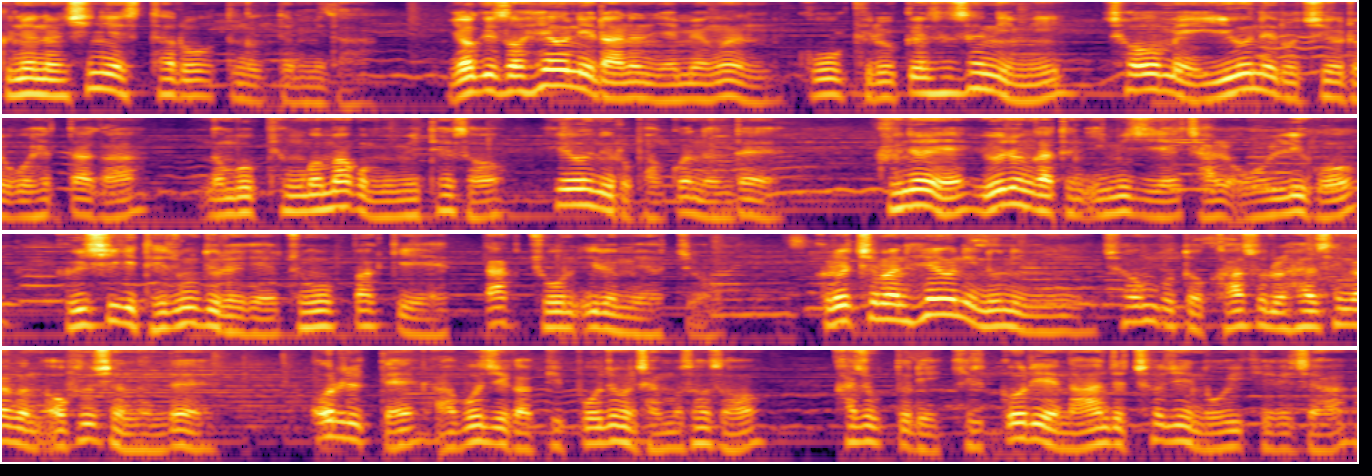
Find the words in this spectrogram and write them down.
그녀는 신예 스타로 등극됩니다. 여기서 혜연이라는 예명은 고 기록견 선생님이 처음에 이은혜로 지으려고 했다가 너무 평범하고 밋밋해서 혜연이로 바꿨는데 그녀의 요정 같은 이미지에 잘 어울리고 그 시기 대중들에게 주목받기에 딱 좋은 이름이었죠. 그렇지만 혜연이 누님이 처음부터 가수를 할 생각은 없으셨는데 어릴 때 아버지가 빚 보증을 잘못 서서 가족들이 길거리에 나앉아 처지에 놓이게 되자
